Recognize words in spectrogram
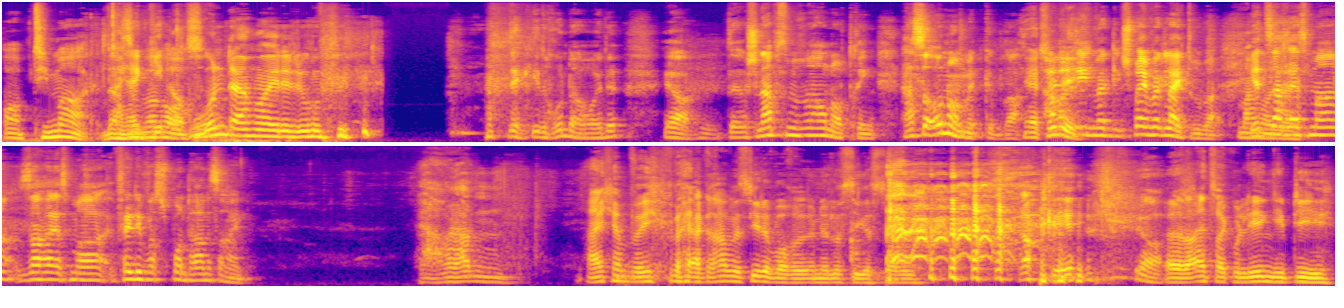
Optimal. Da Der geht auch runter heute, du. Der geht runter heute. Ja, der Schnaps müssen wir auch noch trinken. Hast du auch noch mitgebracht? Ja, natürlich. Aber reden wir, sprechen wir gleich drüber. Machen Jetzt sag erstmal, sag erst mal, fällt dir was Spontanes ein? Ja, wir hatten. Eigentlich haben wir bei Agravis jede Woche eine lustige Story. Okay. ja. also ein, zwei Kollegen gibt, die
